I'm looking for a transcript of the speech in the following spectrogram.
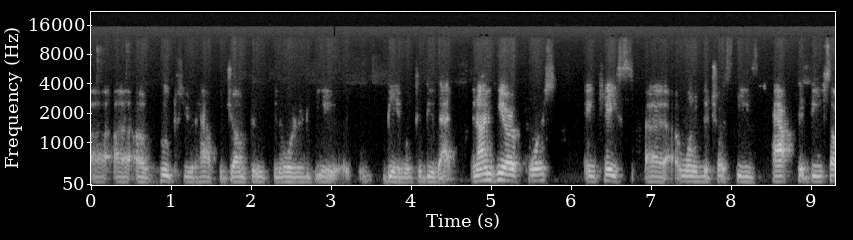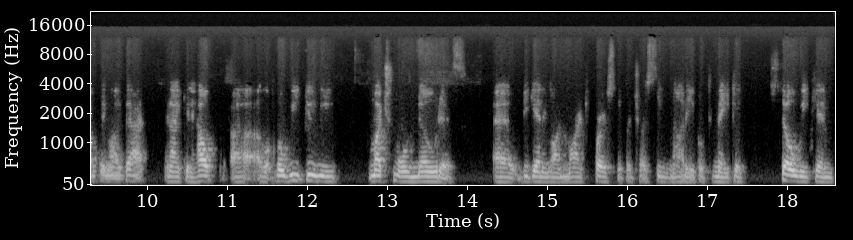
uh, uh, of hoops you would have to jump through in order to be be able to do that. And I'm here, of course, in case uh, one of the trustees have to do something like that, and I can help. Uh, but we do need much more notice uh, beginning on March 1st if a trustee is not able to make it, so we can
